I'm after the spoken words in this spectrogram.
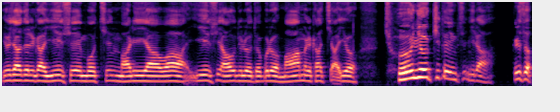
여자들과 예수의 모친 마리아와 예수의 아우들로 더불어 마음을 같이하여 전혀 기도에 힘쓰니라. 그래서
